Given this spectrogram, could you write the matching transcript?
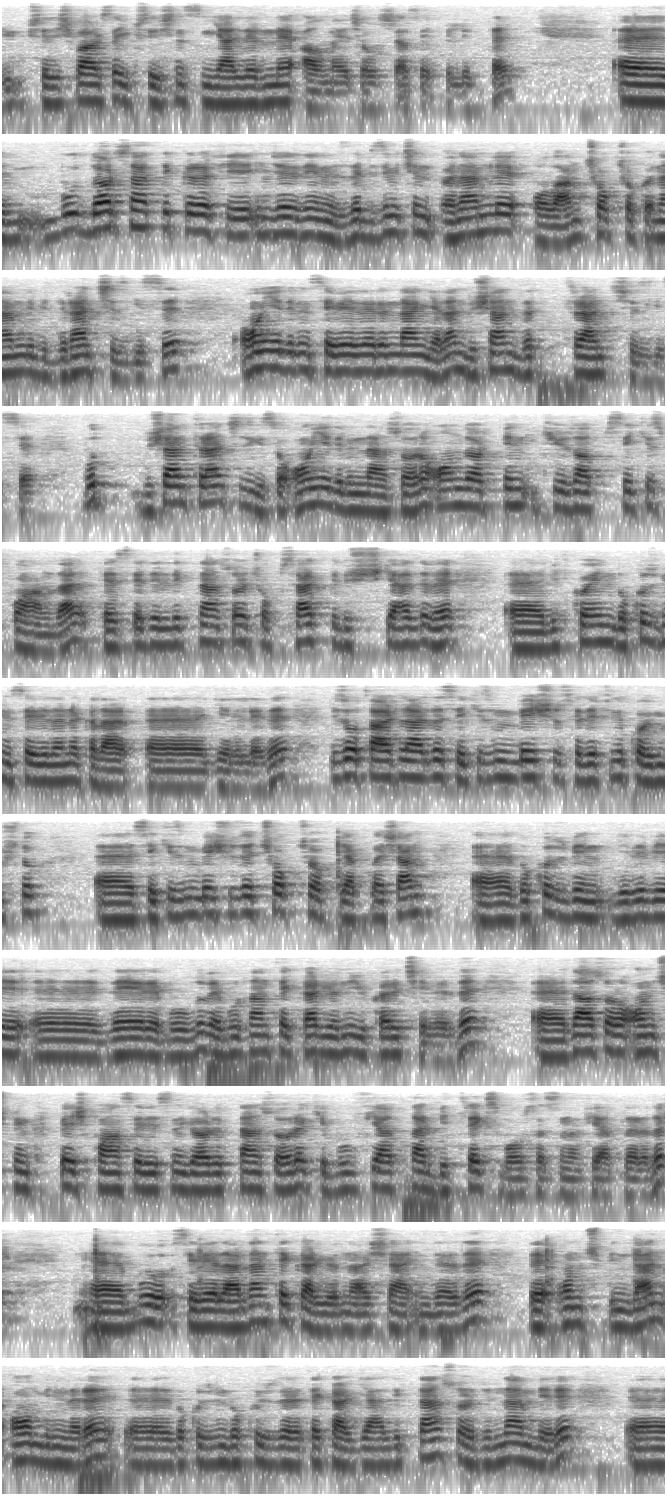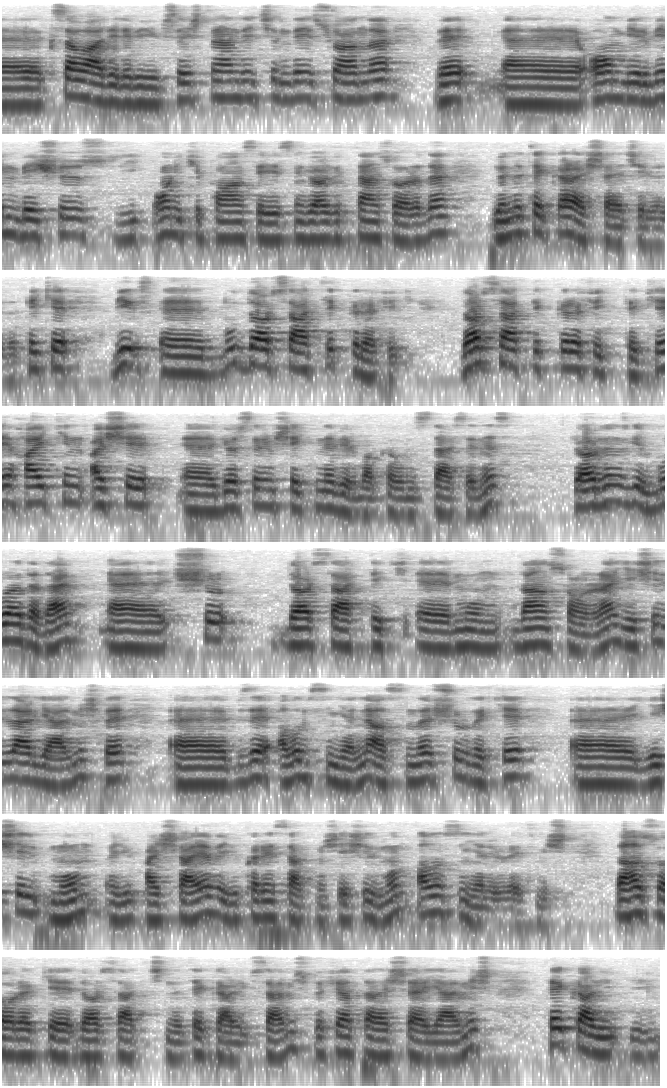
yükseliş varsa yükselişin sinyallerini almaya çalışacağız hep birlikte. E, bu 4 saatlik grafiği incelediğimizde bizim için önemli olan, çok çok önemli bir direnç çizgisi 17.000 seviyelerinden gelen düşen trend çizgisi. Bu düşen trend çizgisi 17.000'den sonra 14.268 puanda test edildikten sonra çok sert bir düşüş geldi ve e, Bitcoin 9.000 seviyelerine kadar e, geriledi. Biz o tarihlerde 8.500 hedefini koymuştuk. E, 8.500'e çok çok yaklaşan e, 9.000 gibi bir e, değeri buldu ve buradan tekrar yönünü yukarı çevirdi. E, daha sonra 13.045 puan seviyesini gördükten sonra ki bu fiyatlar Bitrex borsasının fiyatlarıdır e, bu seviyelerden tekrar yönünü aşağı indirdi ve 13.000'den 10.000'lere e, 9.900'lere tekrar geldikten sonra dünden beri e, kısa vadeli bir yükseliş trendi içindeyiz şu anda ve e, 11.512 puan seviyesini gördükten sonra da yönünü tekrar aşağıya çevirdi. Peki bir e, bu 4 saatlik grafik 4 saatlik grafikteki Haykin aşı e, gösterim şekline bir bakalım isterseniz. Gördüğünüz gibi burada da e, şu 4 saatlik e, mumdan sonra yeşiller gelmiş ve e, bize alım sinyalini aslında şuradaki e, yeşil mum aşağıya ve yukarıya sarkmış yeşil mum alım sinyali üretmiş. Daha sonraki 4 saat içinde tekrar yükselmiş ve fiyatlar aşağıya gelmiş. Tekrar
